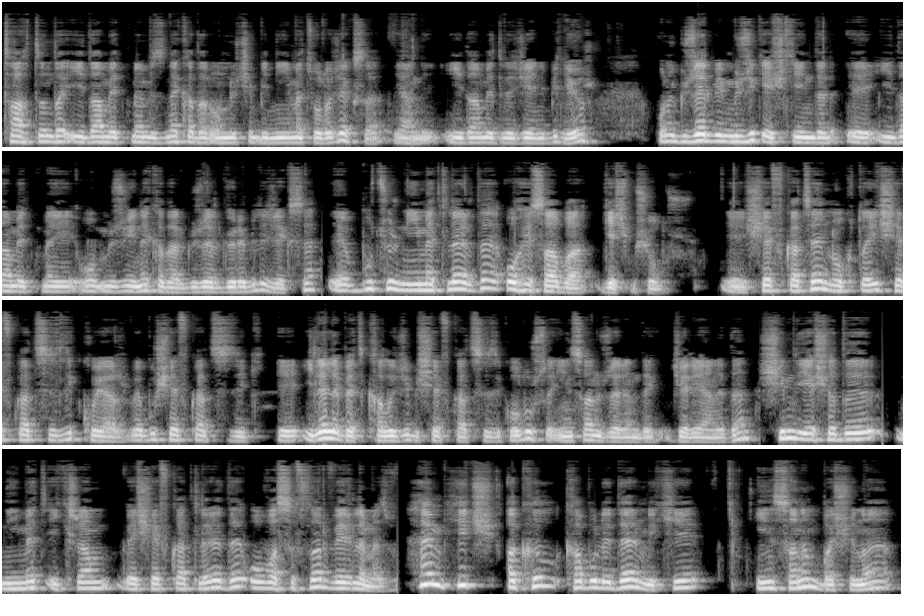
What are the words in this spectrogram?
tahtında idam etmemiz ne kadar onun için bir nimet olacaksa, yani idam edileceğini biliyor. Onu güzel bir müzik eşliğinde e, idam etmeyi, o müziği ne kadar güzel görebilecekse, e, bu tür nimetler de o hesaba geçmiş olur. E, şefkate noktayı şefkatsizlik koyar ve bu şefkatsizlik e, ilelebet kalıcı bir şefkatsizlik olursa insan üzerinde cereyan eden şimdi yaşadığı nimet, ikram ve şefkatlere de o vasıflar verilemez. Hem hiç akıl kabul eder mi ki insanın başına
